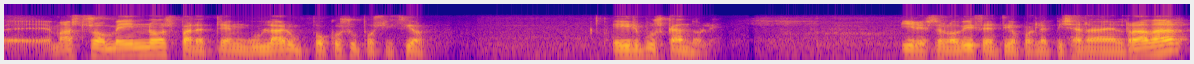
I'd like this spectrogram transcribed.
eh, más o menos para triangular un poco su posición e ir buscándole. Y se lo dice, tío, pues le pisará el radar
